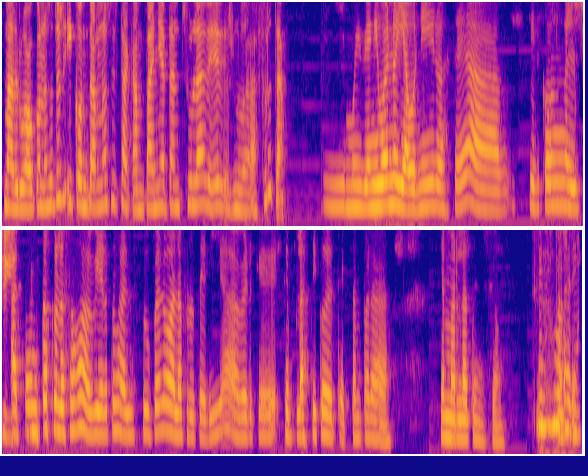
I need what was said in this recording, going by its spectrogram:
madrugado con nosotros y contarnos esta campaña tan chula de Desnuda la fruta. Y muy bien, y bueno, y a uniros, ¿eh? a ir con el, Sí. atentos con los ojos abiertos al súper o a la frutería a ver qué, qué plástico detectan para llamar la atención. Pues Vale.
